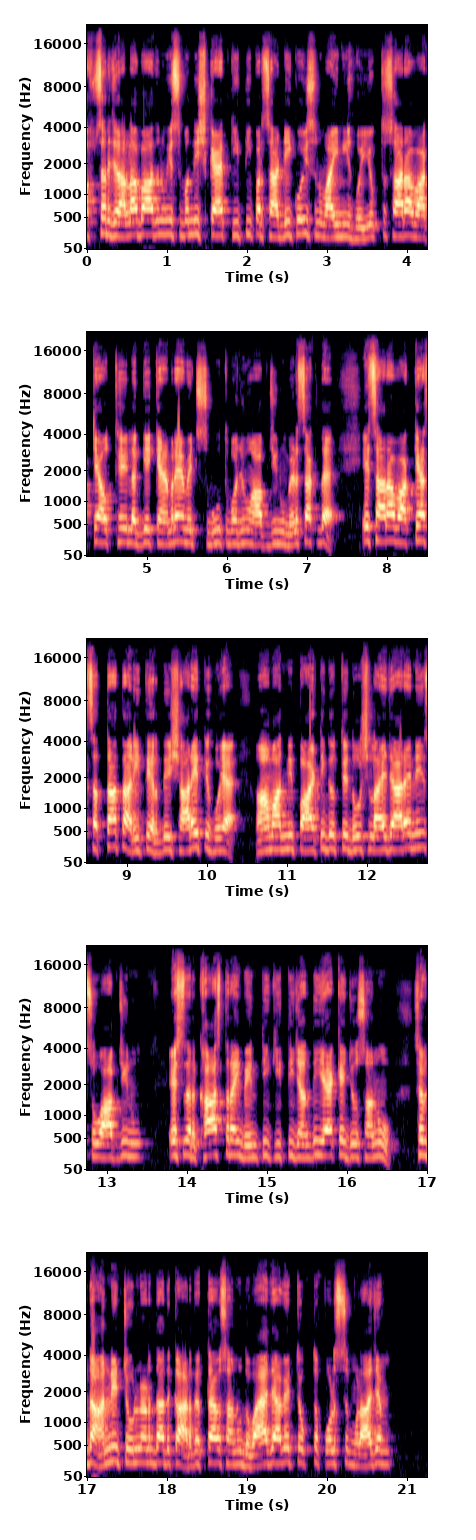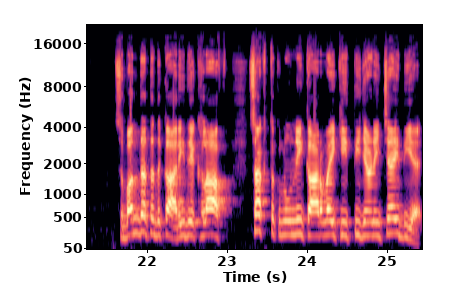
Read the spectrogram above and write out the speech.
ਅਫਸਰ ਜਲਾਲਾਬਾਦ ਨੂੰ ਇਸ ਸੰਬੰਧੀ ਸ਼ਿਕਾਇਤ ਕੀਤੀ, ਪਰ ਸਾਡੀ ਕੋਈ ਸੁਣਵਾਈ ਨਹੀਂ ਹੋਈ। ਉਕਤ ਸਾਰਾ ਵਾਕਿਆ ਉੱਥੇ ਲੱਗੇ ਕੈਮਰਿਆਂ ਵਿੱਚ ਸਬੂਤ ਵਜੋਂ ਆਪ ਜੀ ਨੂੰ ਮਿਲ ਸਕਦਾ ਹੈ। ਇਹ ਸਾਰਾ ਵਾਕਿਆ ਸੱਤਾਧਾਰੀ ਧਿਰ ਦੇ ਇਸ਼ਾਰੇ ਤੇ ਹੋਇਆ ਹੈ। ਆਮ ਆਦਮੀ ਪਾਰਟੀ ਦੇ ਉੱਤੇ ਦੋਸ਼ ਲਾਏ ਜਾ ਰਹੇ ਨੇ। ਸੋ ਆਪ ਜੀ ਨੂੰ ਇਸ ਦਰਖਾਸਤ ਰਾਹੀਂ ਬੇਨਤੀ ਕੀਤੀ ਜਾਂਦੀ ਹੈ ਕਿ ਜੋ ਸਾਨੂੰ ਸੰਵਿਧਾਨ ਨੇ ਚੋਲਣ ਦਾ ਅਧਿਕਾਰ ਦਿੱਤਾ ਹੈ ਉਹ ਸਾਨੂੰ ਦਵਾਇਆ ਜਾਵੇ। ਤੇ ਉਕਤ ਪੁਲਿਸ ਮੁਲਾਜ਼ਮ, ਸਬੰਧਤ ਅਧਿਕਾਰੀ ਦੇ ਖਿਲਾਫ ਸਖਤ ਕਾਨੂੰਨੀ ਕਾਰਵਾਈ ਕੀਤੀ ਜਾਣੀ ਚਾਹੀਦੀ ਹੈ।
